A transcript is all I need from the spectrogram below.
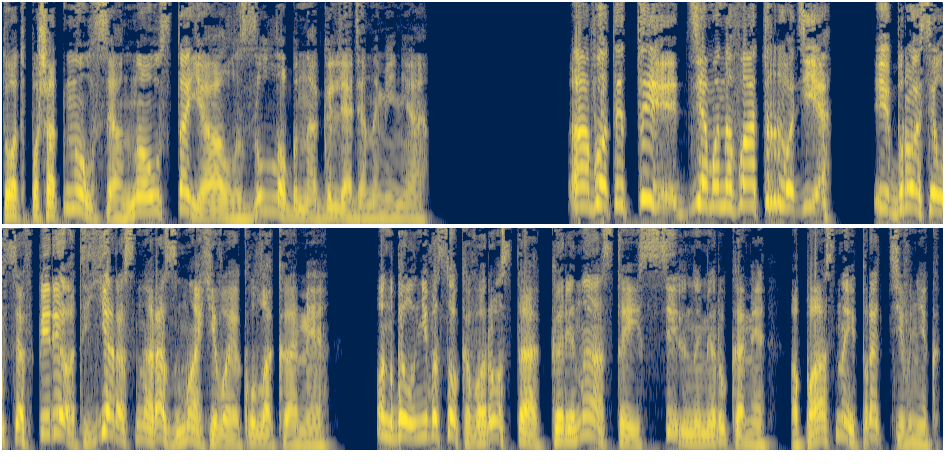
Тот пошатнулся, но устоял, злобно глядя на меня. «А вот и ты, демоново отродье!» И бросился вперед, яростно размахивая кулаками. Он был невысокого роста, коренастый, с сильными руками, опасный противник,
